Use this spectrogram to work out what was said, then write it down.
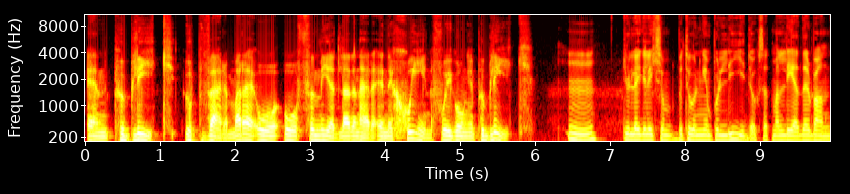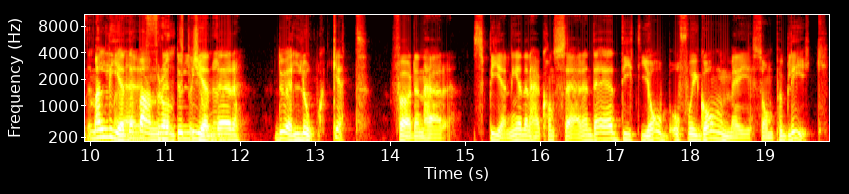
en publikuppvärmare och, och förmedla den här energin, få igång en publik. mm. Du lägger liksom betoningen på lead också, att man leder bandet Man leder är bandet, du leder, du är loket för den här spelningen, den här konserten. Det är ditt jobb att få igång mig som publik.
